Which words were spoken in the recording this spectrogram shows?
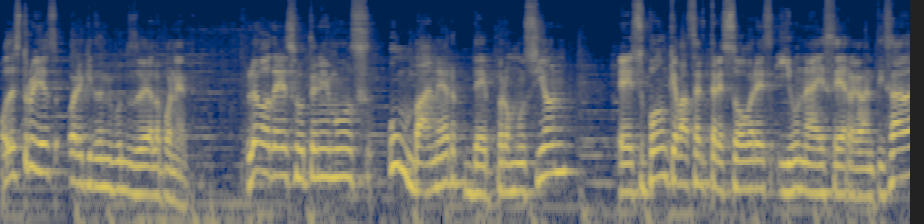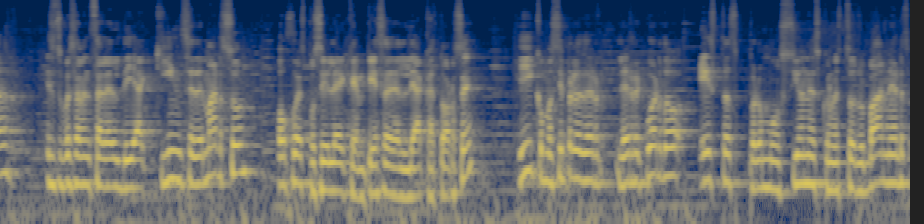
o destruyes o le quitas mil puntos de vida al oponente. Luego de eso tenemos un banner de promoción, eh, supongo que va a ser tres sobres y una SR garantizada. Esto supuestamente sale el día 15 de marzo. Ojo, es posible que empiece el día 14. Y como siempre les, recuerdo, estas promociones con estos banners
